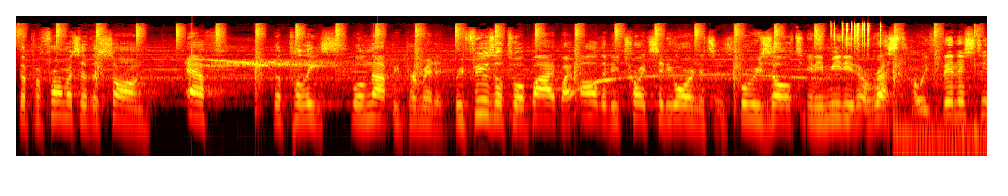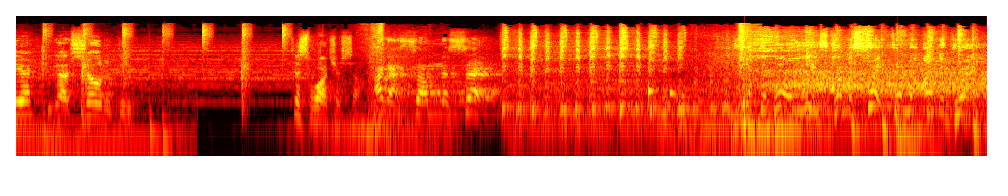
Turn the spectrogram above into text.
The performance of the song F the police will not be permitted. Refusal to abide by all the Detroit city ordinances will result in immediate arrest. Are we finished here? We got a show to do. Just watch yourself. I got something to say. The police coming straight from the underground.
